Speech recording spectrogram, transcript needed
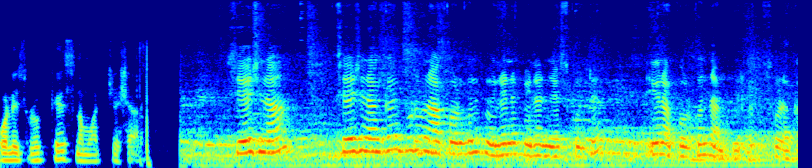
పోలీసులు కేసు నమోదు చేశారు. చేసిన చేసినాక ఇప్పుడు నా కొడుకుని పిల్లని పిల్లని చేసుకుంటే ఇక నా కొడుకుని చంపారు చూడక.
